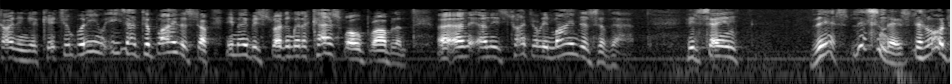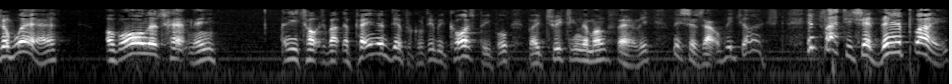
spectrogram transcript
tidying your kitchen, but he, he's had to buy the stuff. He may be struggling with a cash flow problem. Uh, and, and he's trying to remind us of that. He's saying, this, listen this, the Lord's aware of all that's happening, and he talks about the pain and difficulty we cause people by treating them unfairly. And he says that will be judged. In fact, he said their plight,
